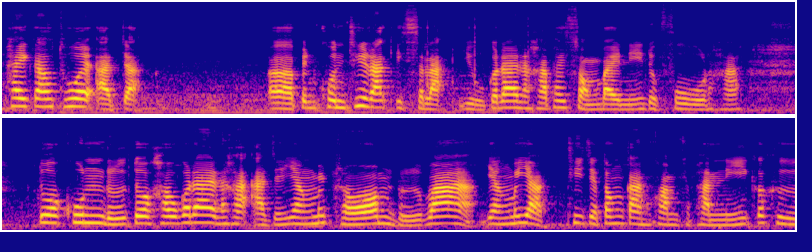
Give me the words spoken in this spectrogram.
ไพ่เก้าถ้วยอาจจะเอ่อเป็นคนที่รักอิสระอยู่ก็ได้นะคะไพ่สองใบนี้ The Fool นะคะ ตัวคุณหรือตัวเขาก็ได้นะคะ อาจจะยังไม่พร้อมหรือว่ายังไม่อยากที่จะต้องการความสัมพันธ์นี้ก็คือ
